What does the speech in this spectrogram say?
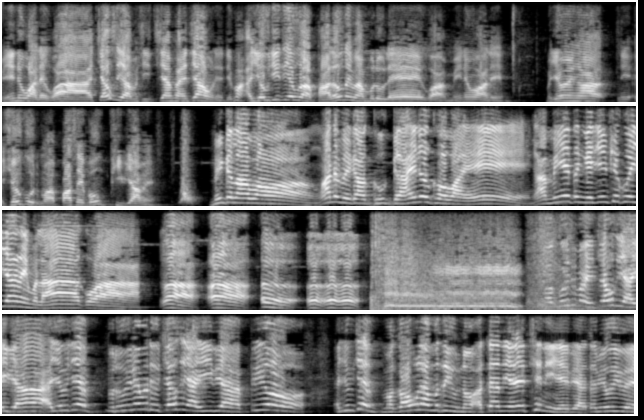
မင်းတို့ကလည်းကွာကြောက်စရာမရှိကြံဖန်ကြောက်နေဒီမှာအယုတ်ကြီးတယောက်ကဘာလုံးနိုင်မှာမလို့လဲကွာမင်းတို့ကလည်းမယုံရင်ကနေအယုတ်ကိုဒီမှာပါဆယ်ပုံးဖြီပြမယ်မင်္ဂလာပါငါနာမည်ကဂူဂိုင်းလို့ခေါ်ပါရဲ့ငါမင်းရဲ့တငယ်ချင်းဖြစ်ခွင့်ရနိုင်မလားကွာအာအာအဲအဲအဲအဲအခုဒီမှာကြောက်စရာကြီးဗျာအယုတ်ချက်ဘယ်လိုလဲမသိဘူးကြောက်စရာကြီးဗျာပြီးတော့ အယုတ်ချက်မကောင်းလားမသိဘူးနော်အတန်တရနဲ့ဖြစ်နေရဲ့ဗျာတမျိုးကြီးပဲ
